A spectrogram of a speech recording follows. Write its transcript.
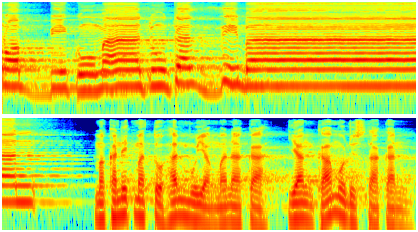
ربكما تكذبان Maka nikmat Tuhanmu yang manakah yang kamu dustakan?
